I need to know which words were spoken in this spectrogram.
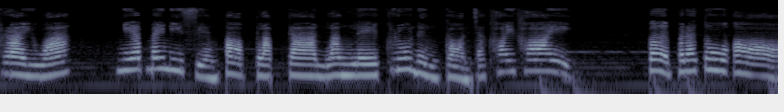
ใครวะ เงียบไม่มีเสียงตอบกลับการลังเลครู่หนึ่งก่อนจะค่อยๆ เปิดประตูออก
